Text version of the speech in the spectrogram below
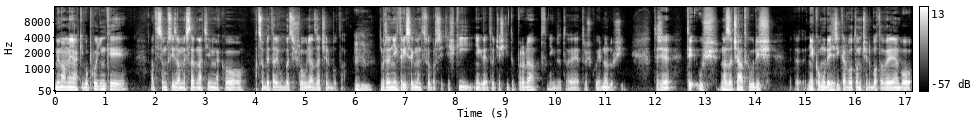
my máme nějaký obchodníky a ty se musí zamyslet nad tím, jako a co by tady vůbec šlo udělat za chatbota. Mm-hmm. Protože některé segmenty jsou prostě těžký, někde je to těžký to prodat, někde to je trošku jednodušší. Takže ty už na začátku, když někomu jdeš říkat o tom chatbotovi nebo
